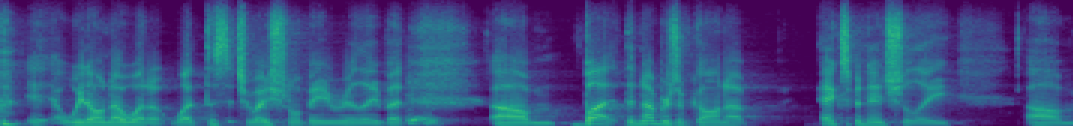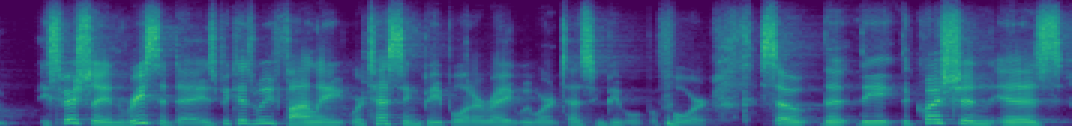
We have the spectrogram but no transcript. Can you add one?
we don't know what what the situation will be really, but um, but the numbers have gone up exponentially, um, especially in recent days because we finally we're testing people at a rate we weren't testing people before. So the the the question is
